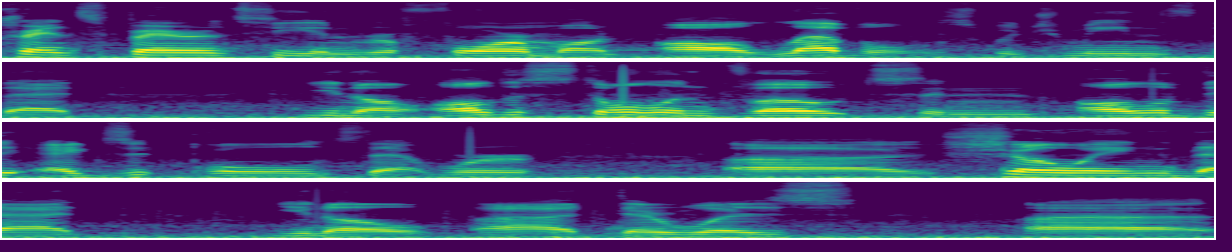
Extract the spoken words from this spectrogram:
transparency and reform on all levels, which means that you know all the stolen votes and all of the exit polls that were uh, showing that you know uh, there was uh,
